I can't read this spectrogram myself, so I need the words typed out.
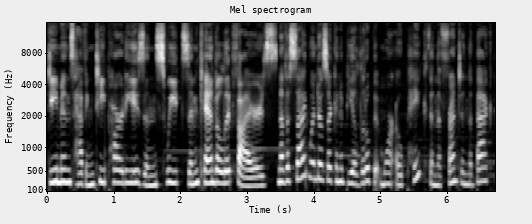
demons having tea parties and sweets and candlelit fires. Now the side windows are going to be a little bit more opaque than the front and the back,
